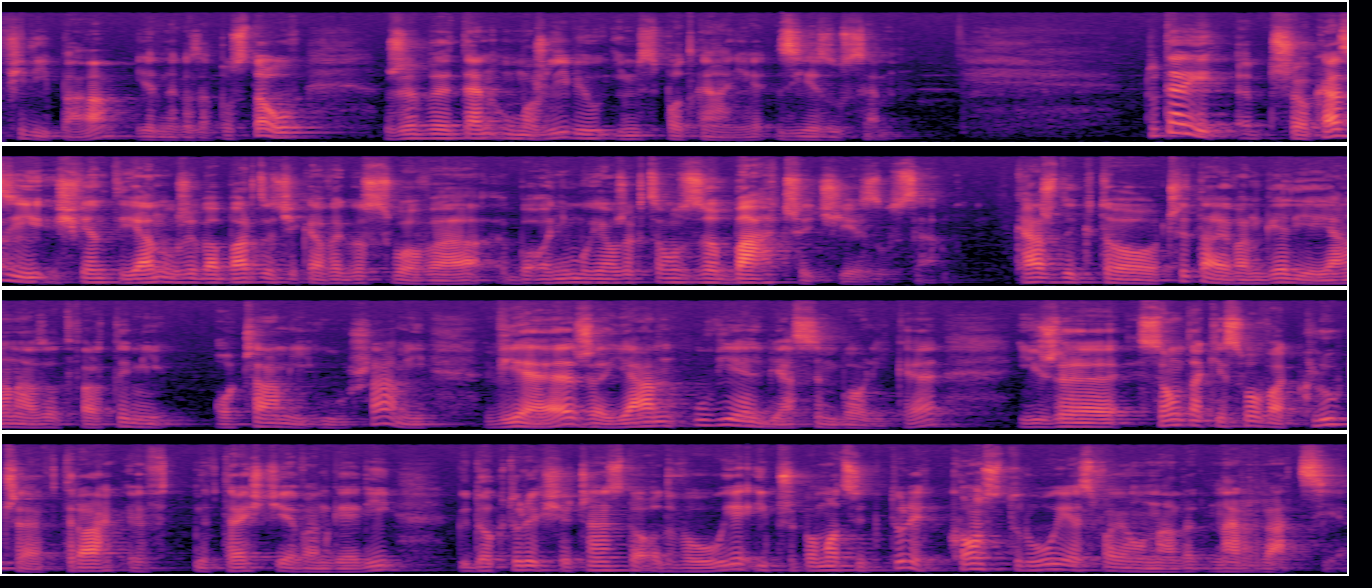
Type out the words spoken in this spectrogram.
Filipa, jednego z apostołów, żeby ten umożliwił im spotkanie z Jezusem. Tutaj przy okazji święty Jan używa bardzo ciekawego słowa, bo oni mówią, że chcą zobaczyć Jezusa. Każdy, kto czyta Ewangelię Jana z otwartymi oczami i uszami, wie, że Jan uwielbia symbolikę i że są takie słowa klucze w, w treści Ewangelii, do których się często odwołuje i przy pomocy których konstruuje swoją narrację.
